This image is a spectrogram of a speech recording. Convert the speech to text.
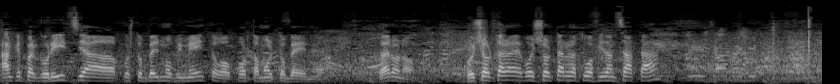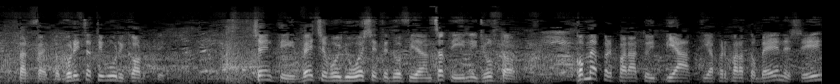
anche per Gorizia questo bel movimento porta molto bene, vero o no? Vuoi salutare, vuoi salutare la tua fidanzata? Sì, ciao Maggie. Perfetto, Gorizia TV ricordi. Senti, invece voi due siete due fidanzatini, giusto? Come ha preparato i piatti? Ha preparato bene, sì?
